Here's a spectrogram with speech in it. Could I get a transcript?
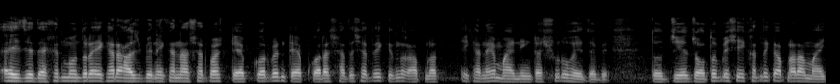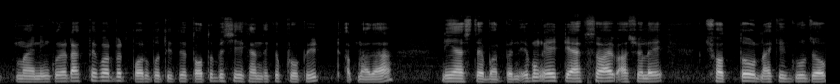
এই যে দেখেন বন্ধুরা, এখানে আসবেন, এখানে আসার পর ট্যাপ করবেন ট্যাপ করার সাথে সাথে কিন্তু আপনার এখানে মাইনিংটা শুরু হয়ে যাবে। তো যে যত বেশি এখান থেকে আপনারা মাইনিং করে রাখতে পারবেন, পরবর্তীতে তত বেশি এখান থেকে প্রফিট আপনারা নিয়ে আসতে পারবেন। এবং এই ট্যাপ সোয়াইপ আসলে সত্য নাকি গুজব,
